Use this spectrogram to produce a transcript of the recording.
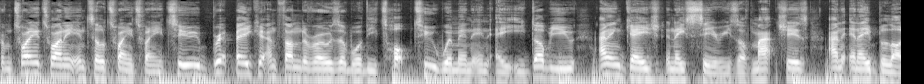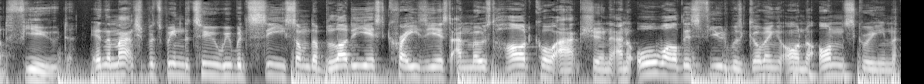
From 2020 until 2022, Britt Baker and Thunder Rosa were the top two women in AEW and engaged in a series of matches and in a blood feud. In the match between the two, we would see some of the bloodiest, craziest, and most hardcore action, and all while this feud was going on on screen,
